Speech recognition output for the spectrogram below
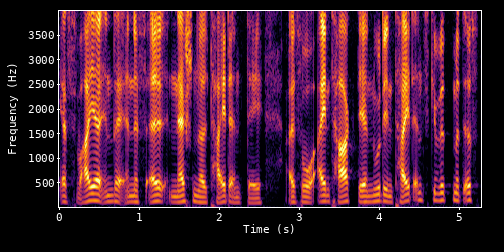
es war ja in der NFL National Tight End Day, also ein Tag, der nur den Tight Ends gewidmet ist.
